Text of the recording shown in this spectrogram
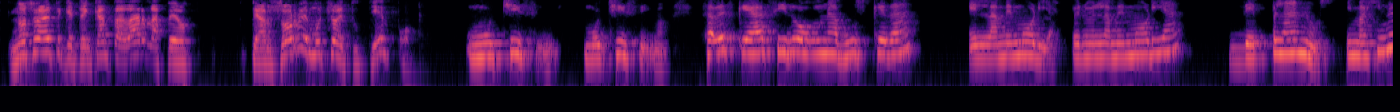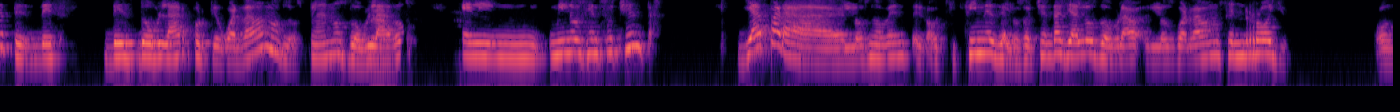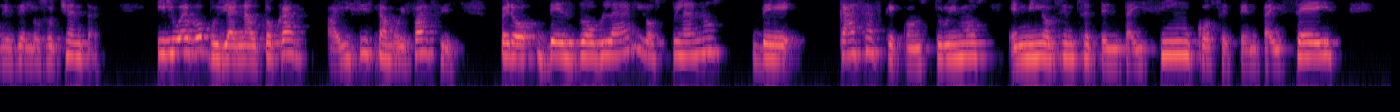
no solamente que te encanta darla, pero te absorbe mucho de tu tiempo. Muchísimo, muchísimo. Sabes que ha sido una búsqueda en la memoria, pero en la memoria de planos. Imagínate desdoblar, porque guardábamos los planos doblados en 1980. Ya para los 90, fines de los 80 ya los, los guardábamos en rollo, o desde los 80. Y luego, pues ya en AutoCAD, ahí sí está muy fácil. Pero desdoblar los planos de casas que construimos en 1975, 76,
